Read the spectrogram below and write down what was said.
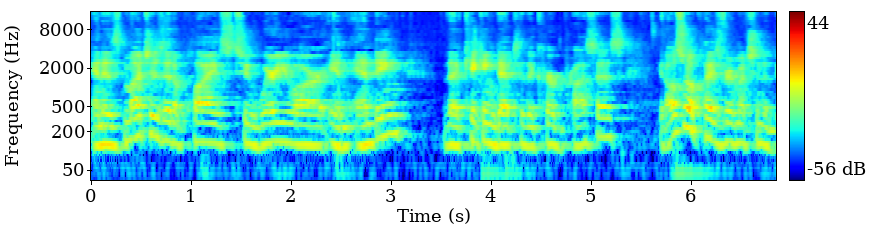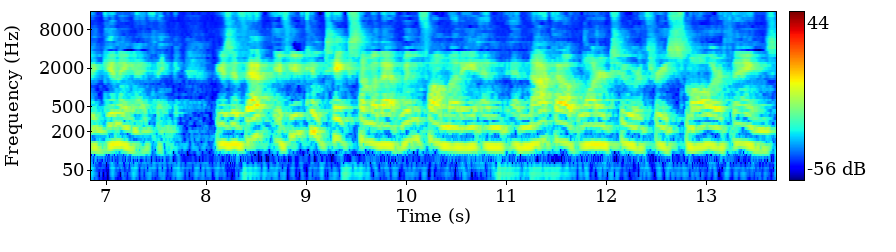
And as much as it applies to where you are in ending the kicking debt to the curb process, it also applies very much in the beginning, I think. Because if that if you can take some of that windfall money and, and knock out one or two or three smaller things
